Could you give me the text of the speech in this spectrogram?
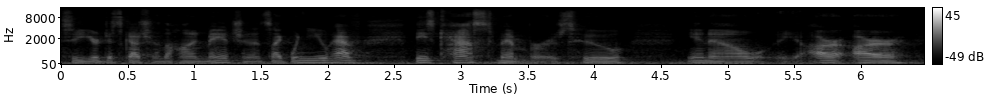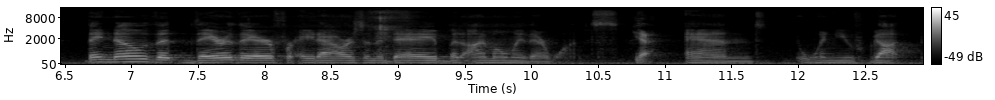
to your discussion of the haunted mansion, it's like when you have these cast members who, you know, are are they know that they're there for eight hours in a day, but I'm only there once. Yeah. And when you've got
